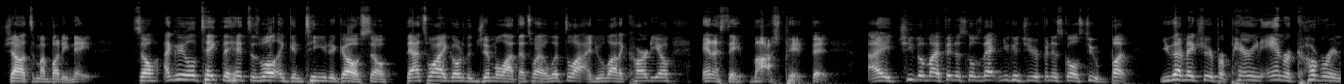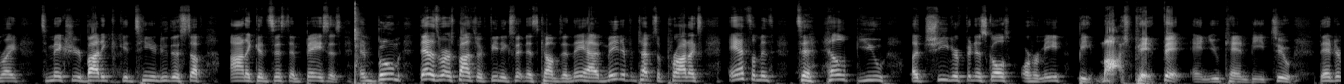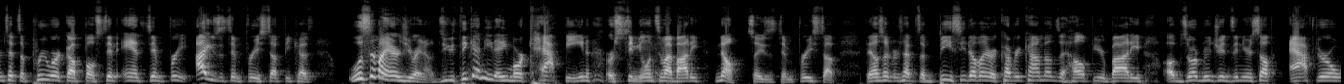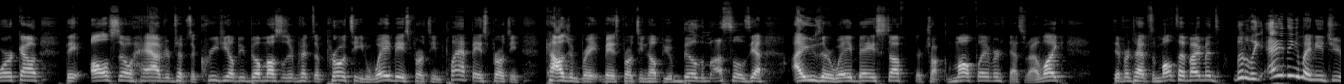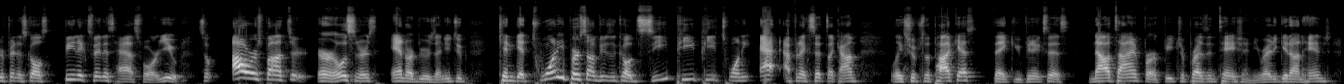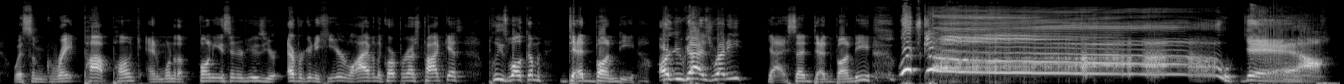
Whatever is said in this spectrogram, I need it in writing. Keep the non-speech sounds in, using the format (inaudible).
Shout out to my buddy Nate. So I can be able to take the hits as well and continue to go. So that's why I go to the gym a lot. That's why I lift a lot. I do a lot of cardio and I stay mosh pit fit. I achieve my fitness goals with that, and you can achieve your fitness goals too. But you got to make sure you're preparing and recovering right to make sure your body can continue to do this stuff on a consistent basis. And boom, that is where our sponsor Phoenix Fitness comes in. They have many different types of products and supplements to help you achieve your fitness goals, or for me, be mosh pit fit, and you can be too. They have different types of pre-workout, both stim and stim free. I use the stim free stuff because Listen to my energy right now. Do you think I need any more caffeine or stimulants in my body? No. So I use the stim free stuff. They also have different types of BCAA recovery compounds to help your body absorb nutrients in yourself after a workout. They also have different types of creatine to help you build muscles, different types of protein, whey based protein, plant based protein, collagen based protein help you build muscles. Yeah, I use their whey based stuff, their chocolate malt flavor. That's what I like different types of multivitamins, literally anything you might need to your fitness goals, Phoenix Fitness has for you. So our sponsor, or listeners, and our viewers on YouTube can get 20% off using code CPP20 at fnxfit.com. Links to the podcast. Thank you, Phoenix Fitness. Now time for our feature presentation. You ready to get unhinged with some great pop punk and one of the funniest interviews you're ever going to hear live on the Chord Progression podcast? Please welcome Dead Bundy. Are you guys ready? Yeah, I said Dead Bundy. Let's go! Yeah!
